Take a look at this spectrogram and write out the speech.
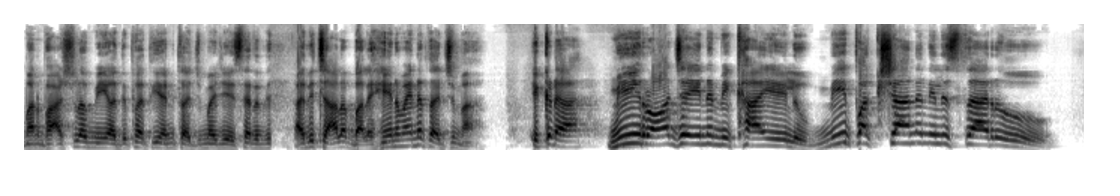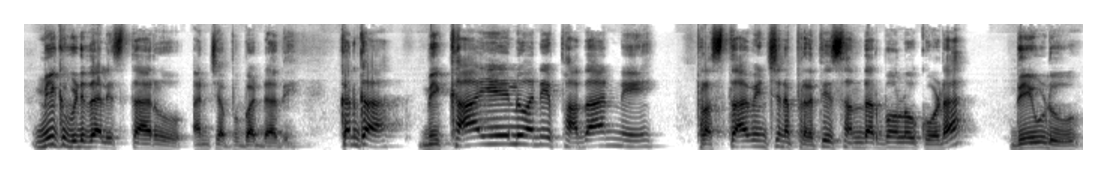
మన భాషలో మీ అధిపతి అని తర్జుమా చేశారు. అది- చాలా బలహీనమైన తర్జుమా. ఇక్కడ మీ రాజైన మిఖాయేలు మీ పక్షాన నిలుస్తారు మీకు విడుదలిస్తారు అని చెప్పబడ్డది. కనుక మిఖాయేలు అనే పదాన్ని ప్రస్తావించిన ప్రతి సందర్భంలో కూడా దేవుడు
